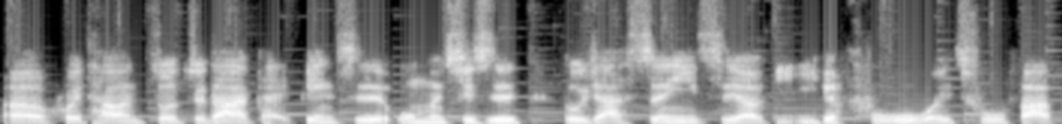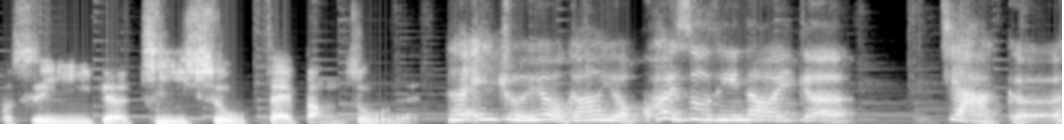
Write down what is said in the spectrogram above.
呃回台湾做最大的改变，是我们其实顾家生意是要以一个服务为出发，不是以一个技术在帮助人。那 Andrew，因为我刚刚有快速听到一个。价格，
